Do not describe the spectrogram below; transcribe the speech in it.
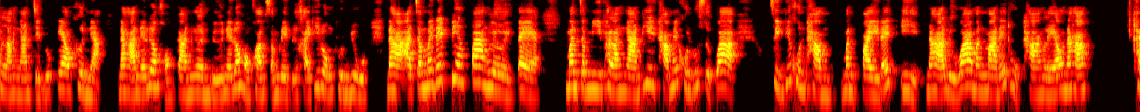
พลังงานเจ็ดลูกแก้วขึ้นเนี่ยนะคะในเรื่องของการเงินหรือในเรื่องของความสำเร็จหรือใครที่ลงทุนอยู่นะคะอาจจะไม่ได้เปี้ยงป้างเลย แต่มันจะมีพลังงานที่ทำให้คุณรู้สึกว่า สิ่งที่คุณทำมันไปได้อีกนะคะ หรือว่ามันมาได้ถูกทางแล้วนะคะ ใคร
